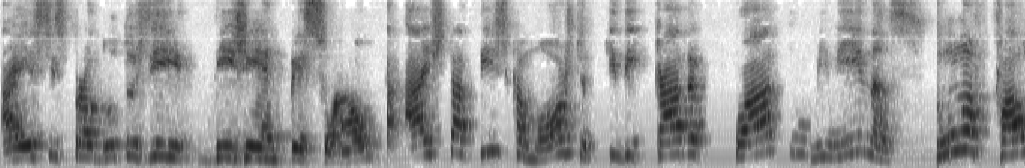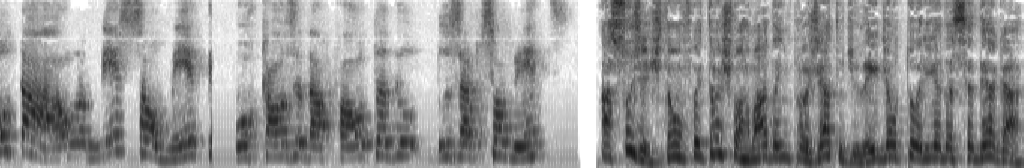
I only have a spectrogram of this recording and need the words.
a esses produtos de, de higiene pessoal. A estatística mostra que de cada quatro meninas, uma falta aula mensalmente por causa da falta do, dos absorventes. A sugestão foi transformada em projeto de lei de autoria da CDH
